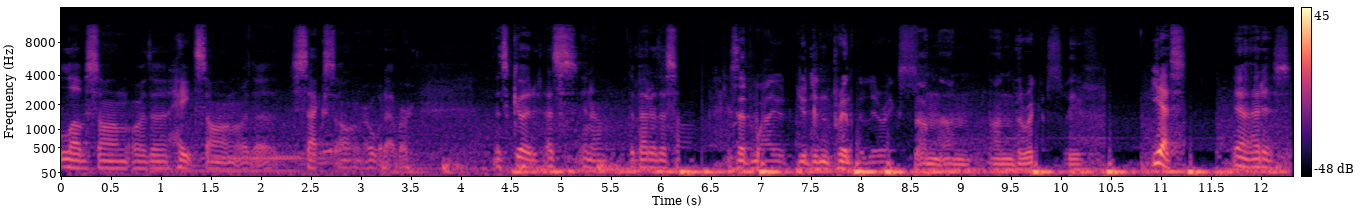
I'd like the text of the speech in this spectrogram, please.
love song or the hate song or the sex song or whatever. It's good. That's you know, the better the song. Is that why you- you didn't print the lyrics on on, on the record sleeve? Yes, yeah, that is.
